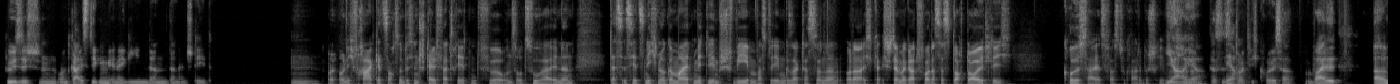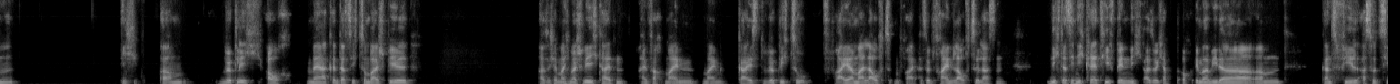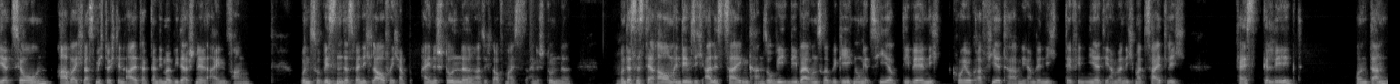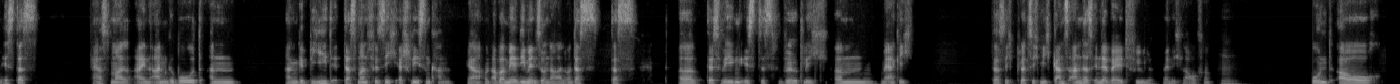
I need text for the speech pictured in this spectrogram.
physischen und geistigen Energien dann, dann entsteht. Mhm. Und ich frage jetzt auch so ein bisschen stellvertretend für unsere ZuhörerInnen. Das ist jetzt nicht nur gemeint mit dem Schweben, was du eben gesagt hast, sondern, oder? Ich, ich stelle mir gerade vor, dass es doch deutlich größer ist, was du gerade beschrieben ja, hast. Ja, ja, das ist ja. deutlich größer, weil ähm, ich ähm, wirklich auch merke, dass ich zum Beispiel also ich habe manchmal Schwierigkeiten, einfach meinen mein Geist wirklich zu freier mal Lauf, also freien Lauf zu lassen. Nicht, dass ich nicht kreativ bin, nicht, also ich habe auch immer wieder ähm, ganz viel Assoziation, aber ich lasse mich durch den Alltag dann immer wieder schnell einfangen. Und zu wissen, mhm. dass wenn ich laufe, ich habe eine Stunde, also ich laufe meistens eine Stunde. Und das ist der Raum, in dem sich alles zeigen kann, so wie, wie bei unserer Begegnung jetzt hier, die wir nicht choreografiert haben, die haben wir nicht definiert, die haben wir nicht mal zeitlich festgelegt. Und dann ist das erstmal ein Angebot an, an Gebiet, das man für sich erschließen kann. Ja, und aber mehrdimensional. Und das, das, äh, deswegen ist es wirklich, ähm, merke ich, dass ich plötzlich mich ganz anders in der Welt fühle, wenn ich laufe. Hm. Und auch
